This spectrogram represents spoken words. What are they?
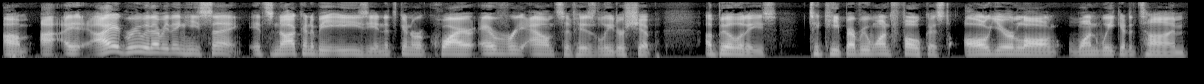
Um, I, I agree with everything he's saying. It's not going to be easy, and it's going to require every ounce of his leadership abilities to keep everyone focused all year long, one week at a time,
